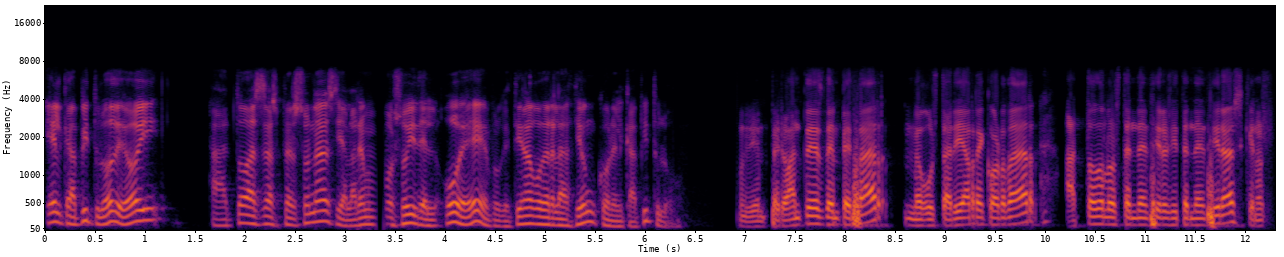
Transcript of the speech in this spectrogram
el capítulo de hoy a todas esas personas y hablaremos hoy del OEE, porque tiene algo de relación con el capítulo. Muy bien, pero antes de empezar, me gustaría recordar a todos los tendencieros y tendencieras que nos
